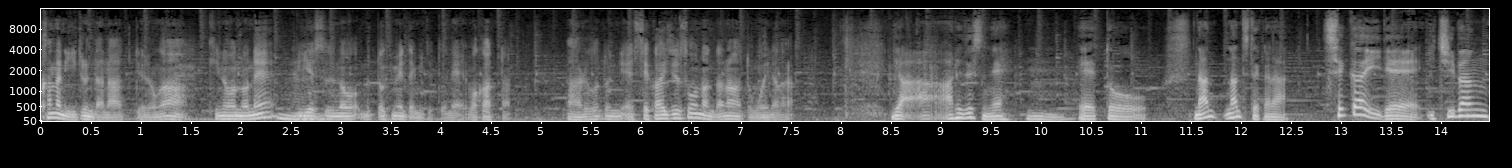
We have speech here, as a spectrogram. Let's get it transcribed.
かなりいるんだなっていうのが昨日のね、うん、BS のドキュメンタリー見ててね分かった。なるほどね。世界中そうなんだなと思いながら。いやあれですね、うん、えっ、ー、となんなんて言ったかな。世界で一番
